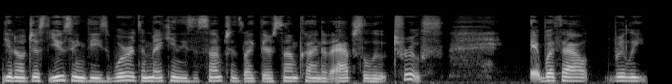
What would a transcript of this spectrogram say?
you know, just using these words and making these assumptions like there's some kind of absolute truth eh, without really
